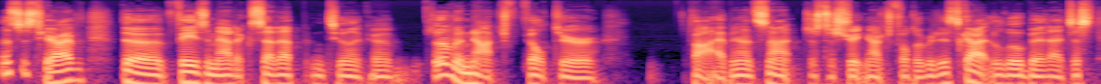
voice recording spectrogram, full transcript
Let's just hear. I have the Phaseomatic set up into like a sort of a notch filter vibe. And it's not just a straight notch filter, but it's got a little bit that just,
